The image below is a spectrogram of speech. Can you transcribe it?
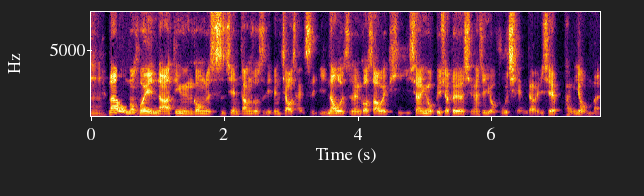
嗯，那我们会拿丁允恭的事件当做是里面教材之一。那我只能够稍微提一下，因为我必须要对得起那些有付钱的一些朋友们。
